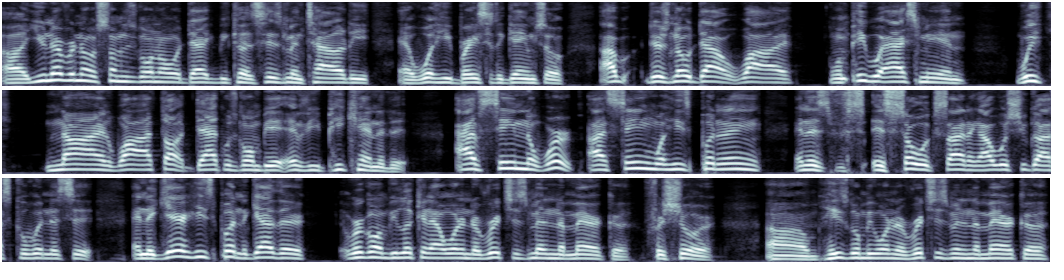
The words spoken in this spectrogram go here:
Uh, you never know if something's going on with Dak because his mentality and what he brings to the game. So I, there's no doubt why when people ask me in week nine why I thought Dak was going to be an MVP candidate, I've seen the work. I've seen what he's putting in, and it's it's so exciting. I wish you guys could witness it. And the gear he's putting together, we're going to be looking at one of the richest men in America for sure. Um, he's going to be one of the richest men in America.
